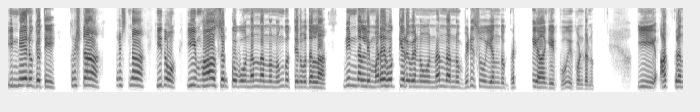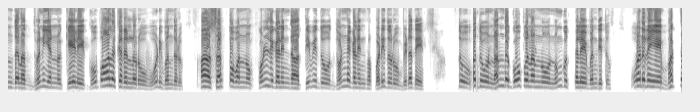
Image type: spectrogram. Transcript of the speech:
ಇನ್ನೇನು ಗತಿ? ಕೃಷ್ಣ ಕೃಷ್ಣ, ಇದು ಈ ಮಹಾಸರ್ಪವು ನನ್ನನ್ನು ನುಂಗುತ್ತಿರುವುದಲ್ಲ. ನಿನ್ನಲ್ಲಿ ಮರೆ ಹೊಕ್ಕಿರುವೆನು ನನ್ನನ್ನು ಬಿಡಿಸು ಎಂದು ಗಟ್ಟಿಯಾಗಿ ಕೂಗಿಕೊಂಡನು. ಈ ಆಕ್ರಂದನ ಧ್ವನಿಯನ್ನು ಕೇಳಿ ಗೋಪಾಲಕರೆಲ್ಲರೂ ಓಡಿ ಬಂದರು. ಆ ಸರ್ಪವನ್ನು ಕೊಳ್ಳಿಗಳಿಂದ ತಿವಿದು ದೊಣ್ಣೆಗಳಿಂದ ಬಡಿದರೂ ಬಿಡದೆ, ಅದು ಅದು ನಂದಗೋಪನನ್ನು ನುಂಗುತ್ತಲೇ ಬಂದಿತು. ಒಡನೆಯೇ ಭಕ್ತ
